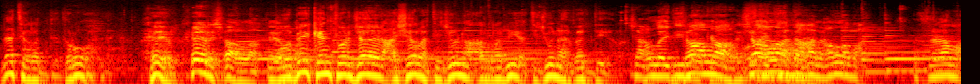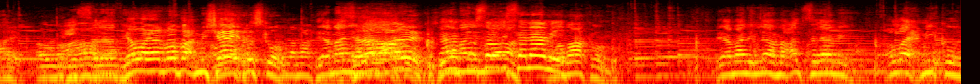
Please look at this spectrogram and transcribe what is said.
لا تردد روح لك. خير خير إن شاء الله خير وبيك انت ورجال العشيره تجونا على الربيع تجونا بالديره الله يديمك. إن شاء الله إن شاء الله تعالى. الله. معك. السلام عليكم. الله السلام يلا يا الربع مشي يحرسكم. في أمان السلام الله. عليكم. في أمان توصلوا الله. بالسلامة رضاكم في أمان الله مع السلامه الله يحميكم.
